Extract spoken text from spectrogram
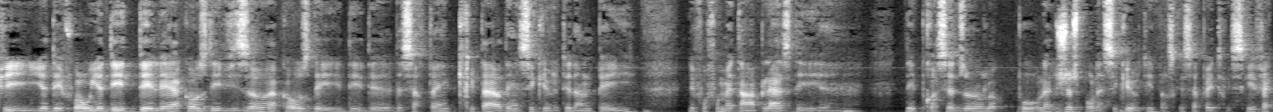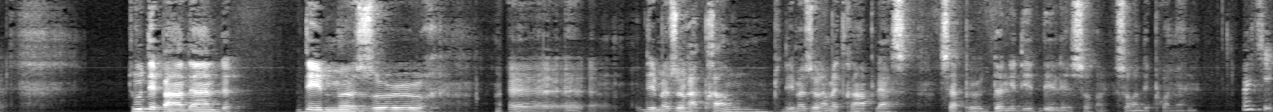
Puis, il y a des fois où il y a des délais à cause des visas, à cause des, des de, certains critères d'insécurité dans le pays. Des fois, il faut mettre en place des. Euh, des procédures là, pour juste pour la sécurité parce que ça peut être risqué. Fait tout dépendant de, des mesures euh, des mesures à prendre, puis des mesures à mettre en place, ça peut donner des délais sur un, sur un déploiement. OK.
